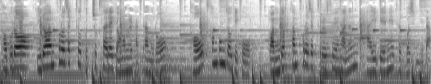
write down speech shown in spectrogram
더불어 이러한 프로젝트 구축 사례 경험을 바탕으로 더욱 성공적이고 완벽한 프로젝트를 수행하는 IBM이 될 것입니다.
